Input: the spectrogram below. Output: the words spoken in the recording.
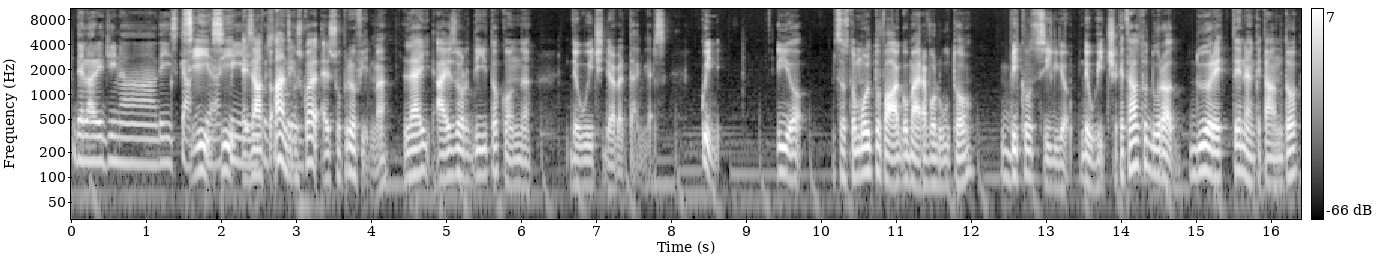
della regina degli scacchi. Sì, eh, sì, qui esatto. Anzi, questo qua è il suo primo film. Lei ha esordito con The Witch di Robert Eggers. Quindi, io, sono stato molto vago, ma era voluto, vi consiglio The Witch, che tra l'altro dura due orette, neanche tanto,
